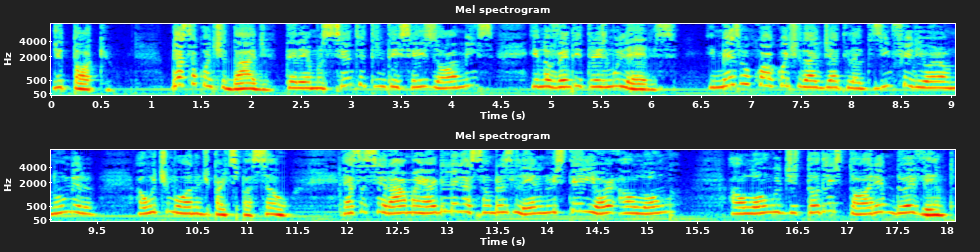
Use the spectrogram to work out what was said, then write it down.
de Tóquio. Dessa quantidade, teremos 136 homens e 93 mulheres. E mesmo com a quantidade de atletas inferior ao número ao último ano de participação, essa será a maior delegação brasileira no exterior ao longo ao longo de toda a história do evento.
